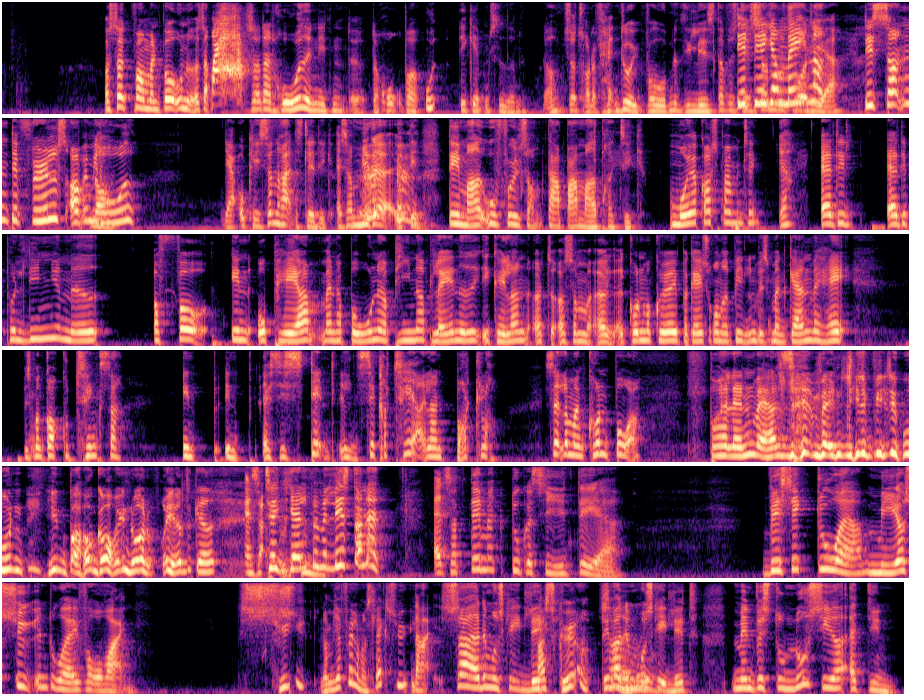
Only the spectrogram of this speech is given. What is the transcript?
Og så får man bogen ud, og så, så er der et hoved inde i den, der, der råber ud igennem siderne. Nå, så tror jeg fandme, du ikke får åbnet de lister, hvis Det er det, er sådan, jeg du tror, mener. de er. det er sådan, det føles op i mit Nå. hoved. Ja, okay, sådan har jeg det slet ikke. Altså, mit er, det, det er meget ufølsomt. Der er bare meget praktik. Må jeg godt spørge mig en ting? Ja. Er det, er det på linje med at få en au pair, man har boende og piner og plage nede i kælderen, og, og som øh, kun må køre i bagagerummet af bilen, hvis man gerne vil have, hvis man godt kunne tænke sig en, en assistent, en sekretær, eller en butler. Selvom man kun bor på halvanden værelse med en lille bitte hund i en baggård i Nord Frihedsgade. Altså- til at hjælpe med listerne. Altså, det man, du kan sige, det er, hvis ikke du er mere syg, end du er i forvejen, Syg? Nå, men jeg føler mig slet ikke syg. nej, så er det måske lidt. Bare skør. Det så er det måske lidt. Men hvis du nu siger, at din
